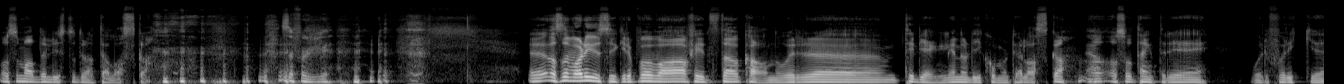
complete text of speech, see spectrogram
og som hadde lyst til å dra til Alaska. Selvfølgelig. Eh, Og så var de usikre på hva fins det av kanoer eh, tilgjengelig når de kommer til Alaska. Ja. Og, og så tenkte de hvorfor ikke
